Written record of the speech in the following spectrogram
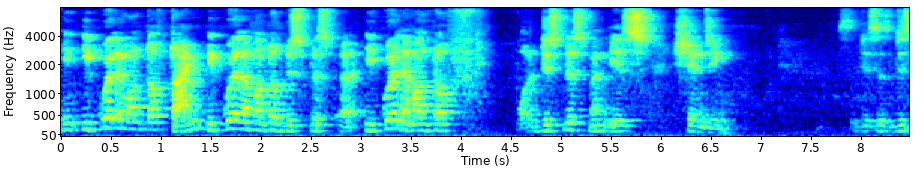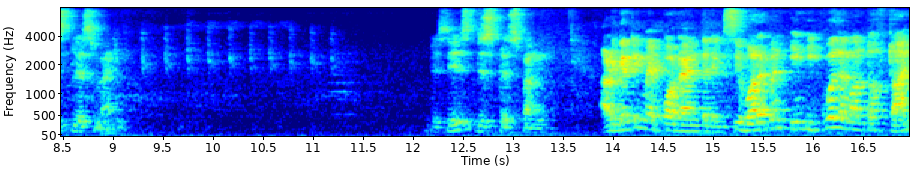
In equal amount of time equal amount of displace uh, equal amount of displacement is changing. So this is displacement. This is displacement. Are you getting my point i am telling? See what happened? In equal amount of time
